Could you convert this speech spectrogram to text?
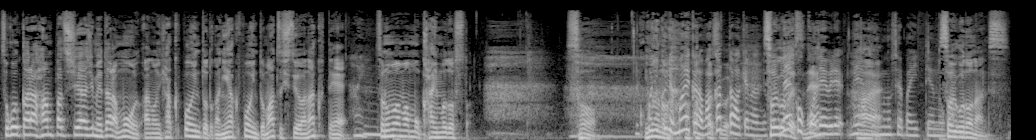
そこから反発し始めたらもう、あの、100ポイントとか200ポイント待つ必要はなくて、はい、そのままもう買い戻すと。そう。ここに来る前から分かったわけなんですね。そういうことですね。ここで売れ、ね、買い戻せばいいっていうのが。そういうことなんです。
